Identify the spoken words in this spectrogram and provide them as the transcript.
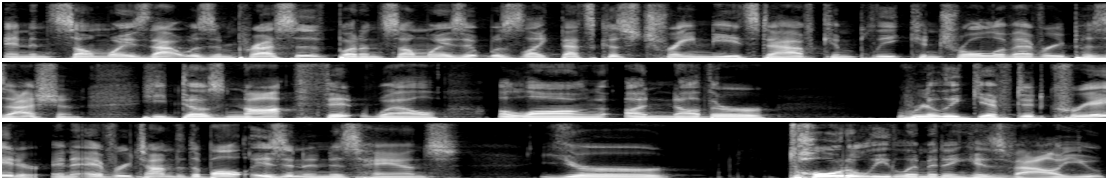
And in some ways that was impressive, but in some ways it was like that's because Trae needs to have complete control of every possession. He does not fit well along another really gifted creator. And every time that the ball isn't in his hands, you're totally limiting his value.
